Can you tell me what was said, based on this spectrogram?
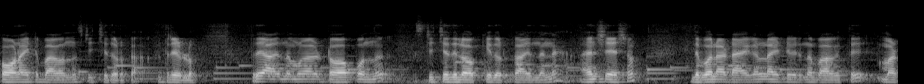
കോണായിട്ട് ഭാഗം ഒന്ന് സ്റ്റിച്ച് ചെയ്ത് കൊടുക്കുക. അത്രയേ ഉള്ളൂ. ഇത് നമ്മൾ ആ ടോപ്പ് ഒന്ന് സ്റ്റിച്ച് ചെയ്ത് ലോക്ക് ചെയ്ത് കൊടുക്കുക ആദ്യം തന്നെ. അതിന് ശേഷം ഇതുപോലെ ആ ഡയഗണലായിട്ട് വരുന്ന ഭാഗത്ത് മട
